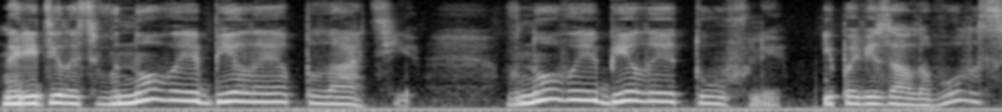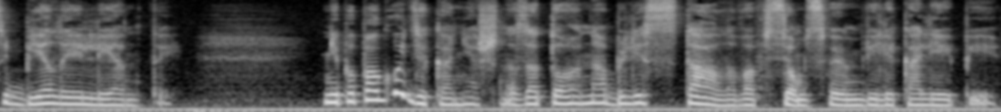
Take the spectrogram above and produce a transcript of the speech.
нарядилась в новое белое платье, в новые белые туфли и повязала волосы белой лентой. Не по погоде, конечно, зато она блистала во всем своем великолепии.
